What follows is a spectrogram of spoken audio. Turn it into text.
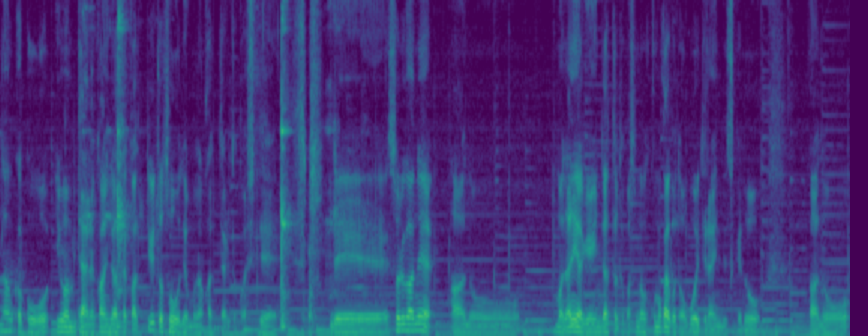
なんかこう今みたいな感じだったかっていうとそうでもなかったりとかしてでそれがねあのまあ何が原因だったとかそんな細かいことは覚えてないんですけどあの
